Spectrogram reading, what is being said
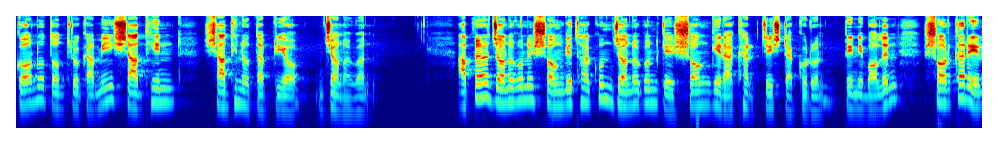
গণতন্ত্রকামী স্বাধীন, স্বাধীনতাপ্রিয় জনগণ। আপনারা জনগণের সঙ্গে থাকুন, জনগণকে সঙ্গে রাখার চেষ্টা করুন। তিনি বলেন, সরকারের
